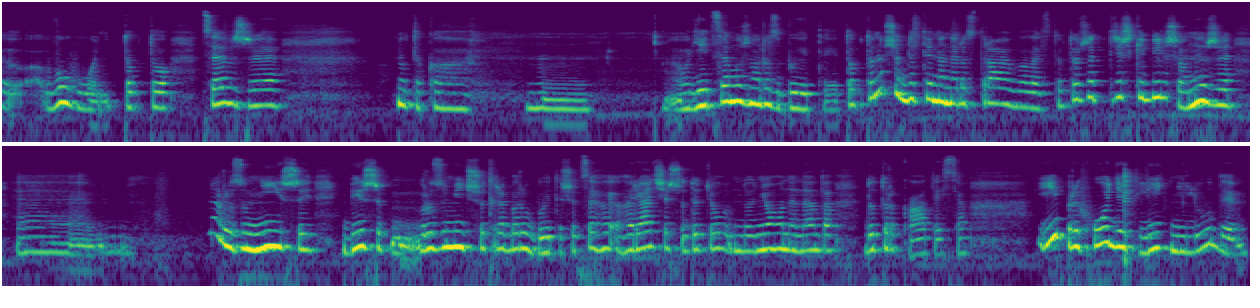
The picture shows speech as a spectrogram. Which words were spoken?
е, вогонь. Тобто це вже ну, така. Яйце можна розбити, тобто, ну, щоб дитина не розстраювалась, тобто вже трішки більше, вони вже розумніші, більше розуміють, що треба робити, що це гаряче, що до, цього, до нього не треба доторкатися. І приходять літні люди,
